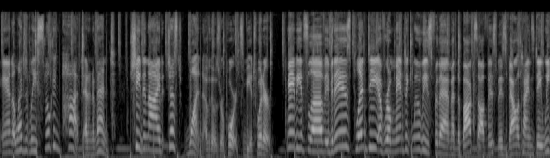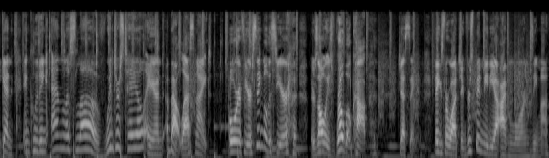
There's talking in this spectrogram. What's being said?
and allegedly smoking pot at an event. She denied just one of those reports via Twitter. Maybe it's love. If it is, plenty of romantic movies for them at the box office this Valentine's Day weekend, including Endless Love, Winter's Tale, and About Last Night. Or if you're single this year, there's always Robocop. Just saying. Thanks for watching. For Spin Media, I'm Lauren Zima.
